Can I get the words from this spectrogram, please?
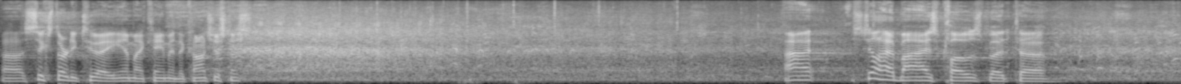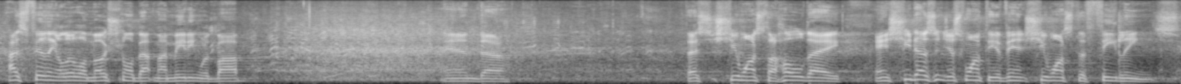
Uh, 6.32 a.m., I came into consciousness. I still had my eyes closed, but uh, I was feeling a little emotional about my meeting with Bob. And uh, that's, she wants the whole day. And she doesn't just want the event, she wants the feelings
